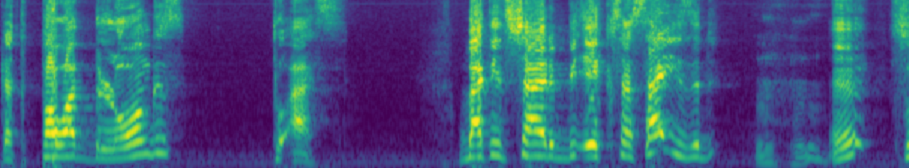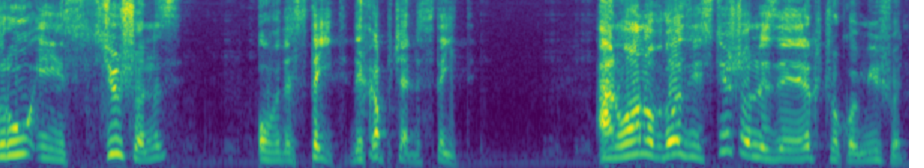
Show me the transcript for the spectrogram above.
That power belongs to us. But it shall be exercised eh, through institutions of the state, the captured the state. And one of those institutions is the Electoral Commission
